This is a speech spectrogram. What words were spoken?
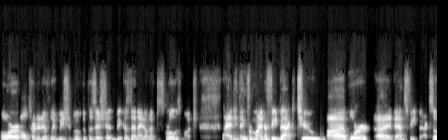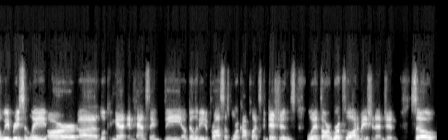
Or alternatively, we should move the position because then I don't have to scroll as much. Anything from minor feedback to uh, more uh, advanced feedback. So we recently are uh, looking at enhancing the ability to process more complex conditions with our workflow automation engine. So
